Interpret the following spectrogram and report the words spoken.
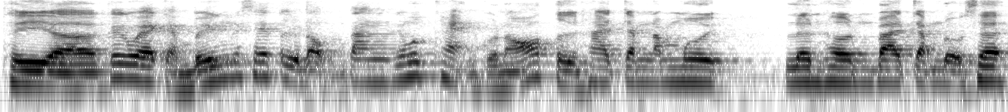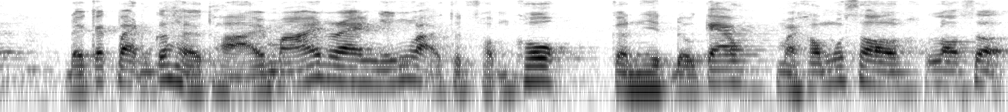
thì ờ, cái que cảm biến nó sẽ tự động tăng cái mức hạn của nó từ 250 lên hơn 300 độ C để các bạn có thể thoải mái rang những loại thực phẩm khô cần nhiệt độ cao mà không có so, lo sợ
